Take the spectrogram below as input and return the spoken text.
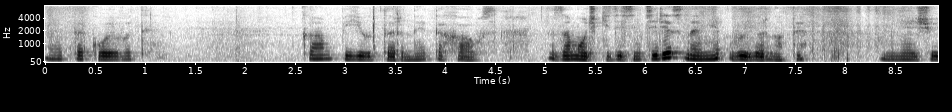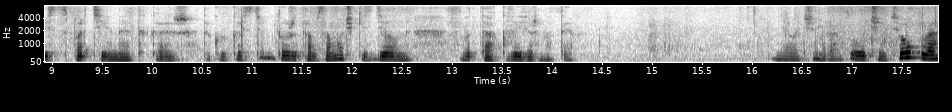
Вот такой вот. Компьютерный. Это хаус. Замочки здесь интересные, они вывернуты. У меня еще есть спортивная такая же. Такой костюм. Тоже там замочки сделаны вот так, вывернуты. Мне очень нравится. Очень теплая.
